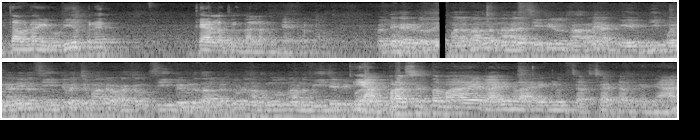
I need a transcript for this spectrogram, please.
ഇത്തവണ യു ഡി എഫിന് കേരളത്തിൽ നല്ല മുന്നേറ്റം ഉണ്ടാവും. നാല് സീറ്റുകൾ ധാരണയാക്കുകയും ഈ പൊന്നാനിയിലെ സീറ്റ് വെച്ച് മാറ്റം അടക്കം സി പി എമ്മിന്റെ താല്പര്യത്തോട് നടന്നു എന്നാണ് ബി ജെ പി അപ്രസക്തമായ കാര്യങ്ങൾ ആരെങ്കിലും ചർച്ചയാക്കാൻ ഞാൻ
